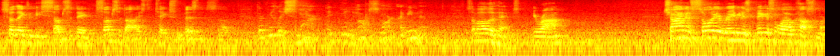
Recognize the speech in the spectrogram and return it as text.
so they can be subsidized, subsidized to take some business. So they're really smart. They really are smart. I mean that. Some other things. Iran. China is Saudi Arabia's biggest oil customer.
